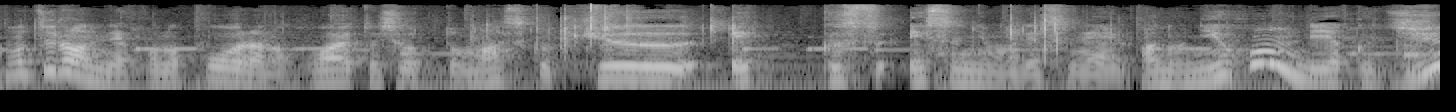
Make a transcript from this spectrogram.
もちろんねこのポーラのホワイトショットマスク QXS にもですねあの日本で約10年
